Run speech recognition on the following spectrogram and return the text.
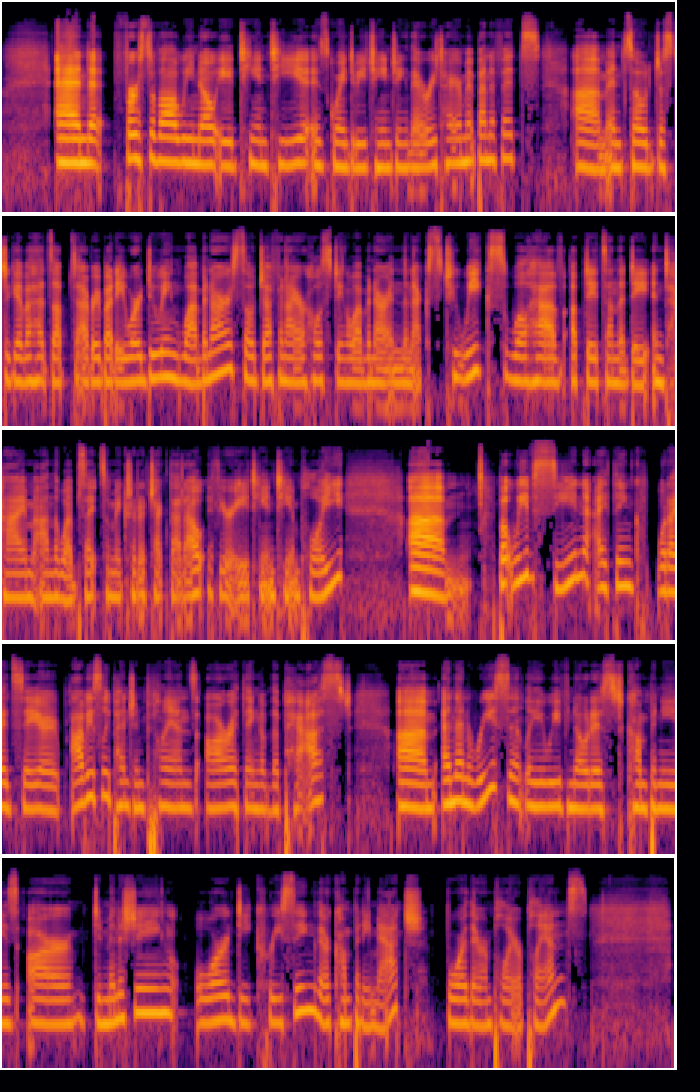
And first of all, we know AT&T is going to be changing their retirement benefits. Um, and so just to give a heads up to everybody, we're doing webinars. So Jeff and I are hosting a webinar in the next two weeks. We'll have updates on the date and time on the website. So make sure to check that out if you're an AT&T employee. Um, but we've seen, I think, what I'd say are obviously pension plans are a thing of the past. Um, and then recently, we've noticed companies are diminishing or decreasing their company match for their employer plans.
